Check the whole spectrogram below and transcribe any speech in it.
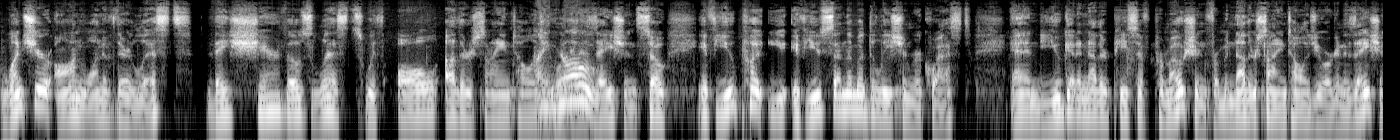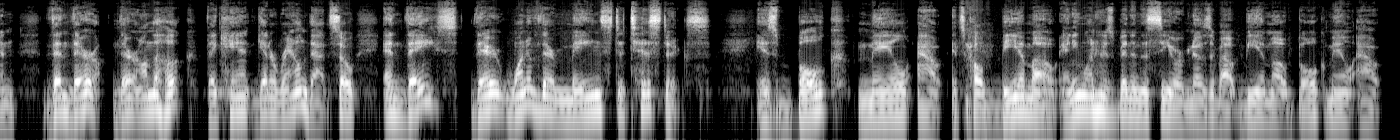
once you're on one of their lists, they share those lists with all other Scientology organizations. So if you put if you send them a deletion request and you get another piece of promotion from another Scientology organization, then they're they're on the hook. They can't get around that. So and they they're one of their main statistics is bulk mail out. It's called BMO. Anyone who's been in the Sea Org knows about BMO, bulk mail out.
